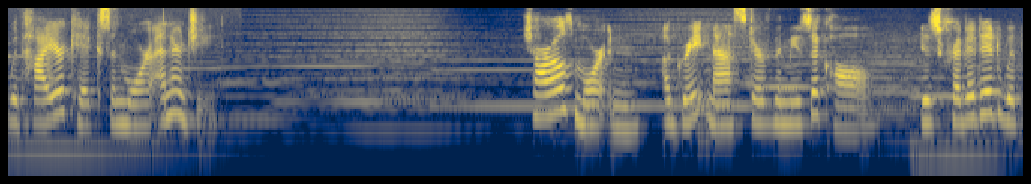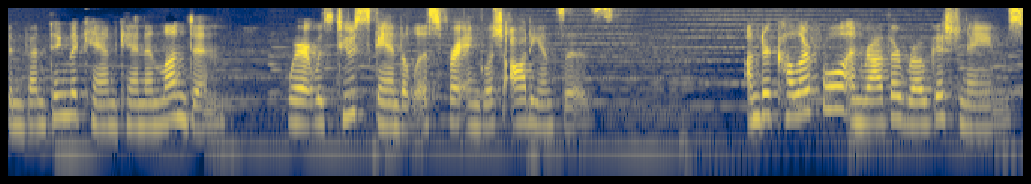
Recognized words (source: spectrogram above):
with higher kicks and more energy. Charles Morton, a great master of the music hall, is credited with inventing the can can in London, where it was too scandalous for English audiences. Under colorful and rather roguish names,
